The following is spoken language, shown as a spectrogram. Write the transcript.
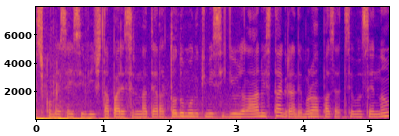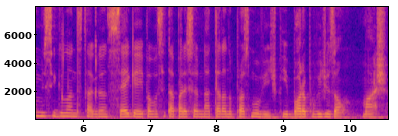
antes de começar esse vídeo, tá aparecendo na tela todo mundo que me seguiu lá no Instagram. Demorou, rapaziada? Se você não me seguiu lá no Instagram, segue aí pra você tá aparecendo na tela no próximo vídeo. E bora pro videozão. Marcha.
